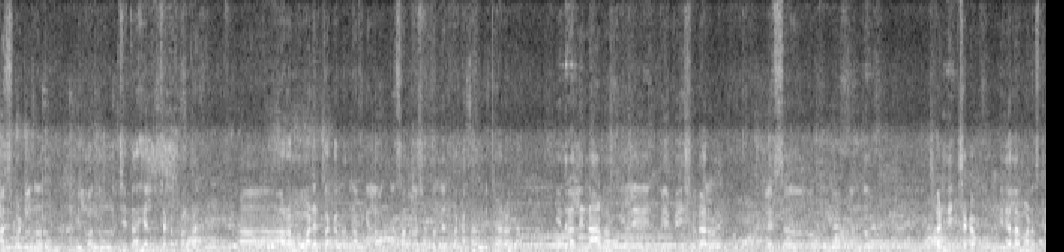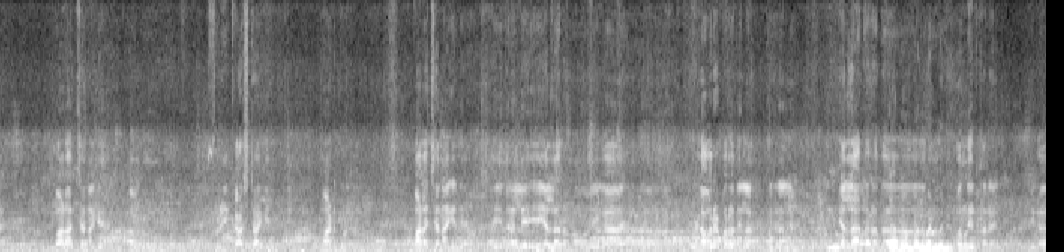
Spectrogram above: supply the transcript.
ಹಾಸ್ಪಿಟಲ್ನವರು ಇಲ್ಲಿ ಒಂದು ಉಚಿತ ಹೆಲ್ತ್ ಚೆಕಪ್ಪನ್ನು ಆರಂಭ ಮಾಡಿರ್ತಕ್ಕಂಥ ನಮಗೆಲ್ಲ ಒಂದು ಸಂತೋಷ ತಂದಿರ್ತಕ್ಕಂಥ ವಿಚಾರ. ಇದರಲ್ಲಿ ನಾನು ಇಲ್ಲಿ ಬಿ ಪಿ ಶುಗರು ಪ್ಲಸ್ ಒಂದು ಕಣ್ಣಿನ ಚೆಕಪ್ಪು ಇದೆಲ್ಲ ಮಾಡಿಸ್ದೆ. ಭಾಳ ಚೆನ್ನಾಗಿ ಅವರು ಫ್ರೀ ಕಾಸ್ಟಾಗಿ ಮಾಡಿಕೊಂಡ್ರು. ಭಾಳ ಚೆನ್ನಾಗಿದೆ. ಇದರಲ್ಲಿ ಎಲ್ಲರೂ ಈಗ ಉಳ್ಳವರೇ ಬರೋದಿಲ್ಲ ಇದರಲ್ಲಿ. ಎಲ್ಲ ಥರದ ಬಂದಿರ್ತಾರೆ ಈಗ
